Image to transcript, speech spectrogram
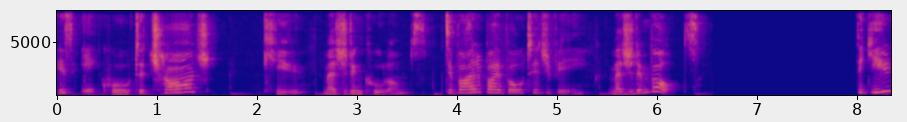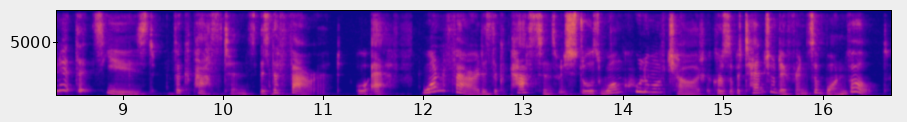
is equal to charge Q, measured in coulombs, divided by voltage V, measured in volts. The unit that's used for capacitance is the farad, or F. One farad is the capacitance which stores one coulomb of charge across a potential difference of 1 volt.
